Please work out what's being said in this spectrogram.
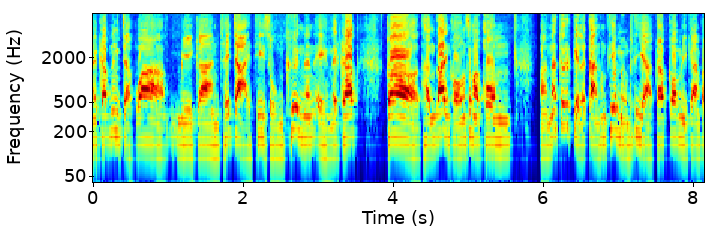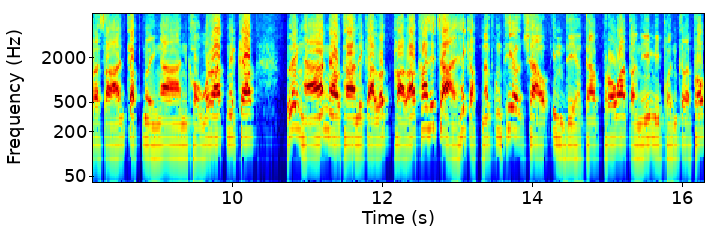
นะครับ เนื่องจากว่ามีการใช้จ่ายที่สูงขึ้นนั่นเองนะครับ ก็ทางด้านของสมาคมนักธุรกิจและการท่องเที่ยวเมืองพัทยาครับก็มีการประสานกับหน่วยงานของรัฐนะครับเร่งหาแนวทางในการลดภาระค่าใช้จ่ายให้กับนักท่องเที่ยวชาวอินเดียครับ เพราะว่าตอนนี้มีผลกระทบ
